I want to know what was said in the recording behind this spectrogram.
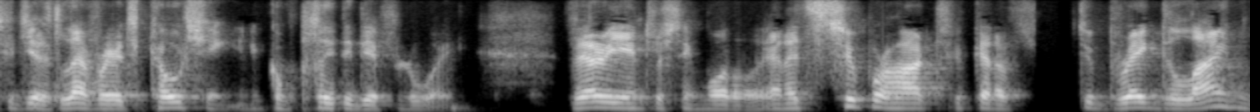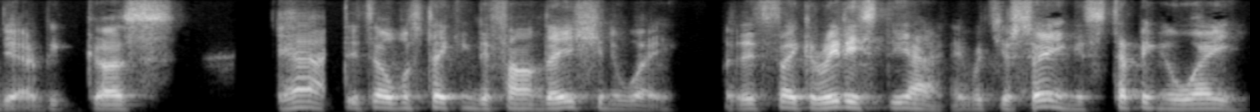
to just leverage coaching in a completely different way. Very interesting model. And it's super hard to kind of to break the line there because yeah it's almost taking the foundation away but it's like really yeah what you're saying is stepping away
